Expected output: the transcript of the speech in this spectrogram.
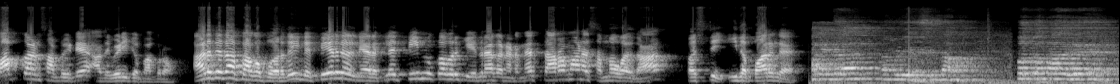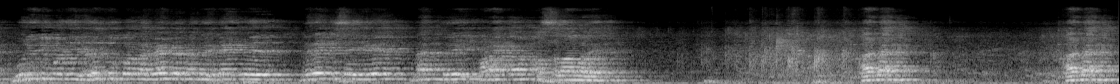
பாப்கார்ன் சாப்பிட்டுக்கிட்டே அதை வேடிக்கை பாக்குறோம். அடுத்ததா பார்க்க போறது இந்த தேர்தல் நேரத்துல திமுகவிற்கு எதிராக நடந்த தரமான சம்பவங்கள் தான் ஃபர்ஸ்ட் இத பாருங்க. ஒப்பந்தமாக உறுதிமொழி எடுத்துக் கொள்ள வேண்டும் என்று கேட்டு நிறைவு செய்கிறேன். நன்றி வணக்கம் அஸ்லாம் அலைக்கும். அண்ணன் அண்ணன்.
